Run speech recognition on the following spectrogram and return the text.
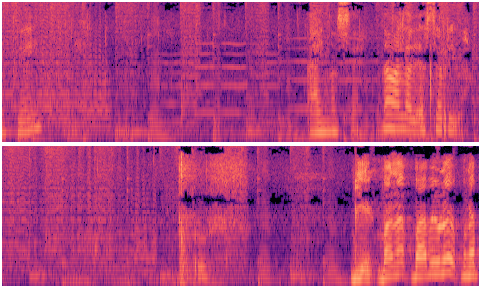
Ok. Ay, no sé. No, la de hasta arriba. Bien, van a- va a haber una, una,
